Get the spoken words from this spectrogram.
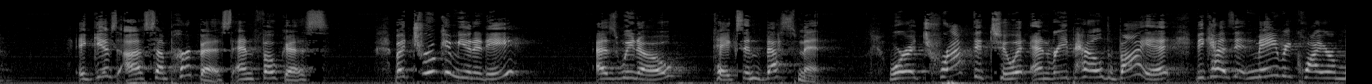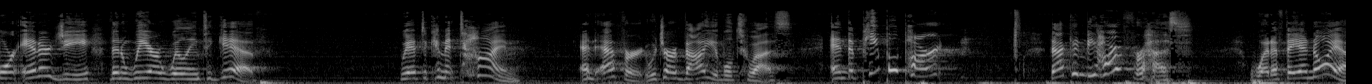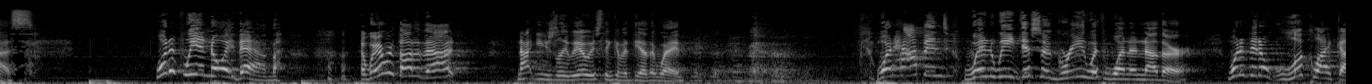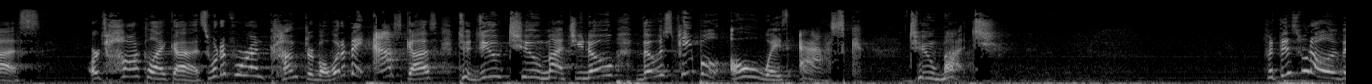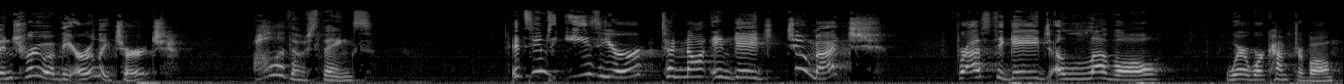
It gives us some purpose and focus. But true community, as we know, takes investment. We're attracted to it and repelled by it because it may require more energy than we are willing to give. We have to commit time and effort, which are valuable to us. And the people part, that can be hard for us. What if they annoy us? What if we annoy them? Have we ever thought of that? Not usually. We always think of it the other way. what happens when we disagree with one another? What if they don't look like us or talk like us? What if we're uncomfortable? What if they ask us to do too much? You know, those people always ask too much. But this would all have been true of the early church. All of those things. It seems easier to not engage too much for us to gauge a level where we're comfortable.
